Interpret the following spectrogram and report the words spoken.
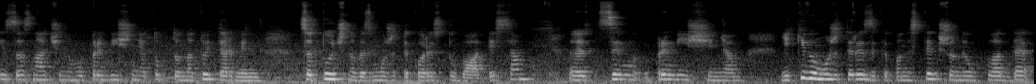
із зазначеного приміщення, тобто на той термін це точно ви зможете користуватися е, цим приміщенням. Які ви можете ризики понести, якщо не укладе,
